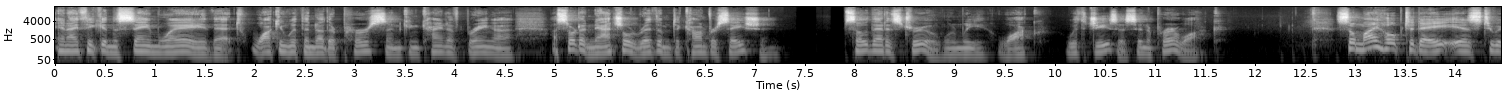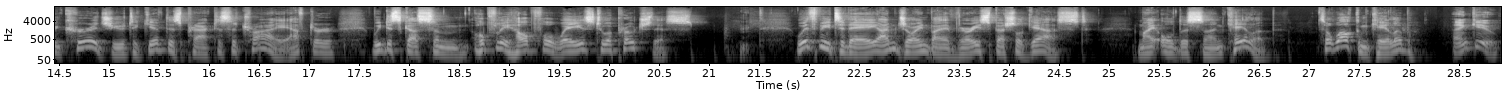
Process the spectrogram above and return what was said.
And I think in the same way that walking with another person can kind of bring a, a sort of natural rhythm to conversation. So that is true when we walk with Jesus in a prayer walk. So, my hope today is to encourage you to give this practice a try after we discuss some hopefully helpful ways to approach this. With me today, I'm joined by a very special guest, my oldest son, Caleb. So, welcome, Caleb. Thank you.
